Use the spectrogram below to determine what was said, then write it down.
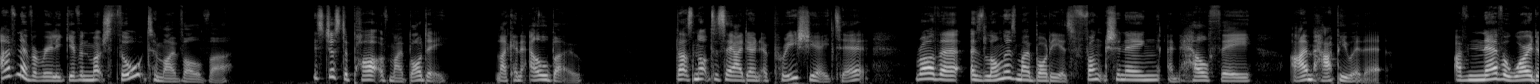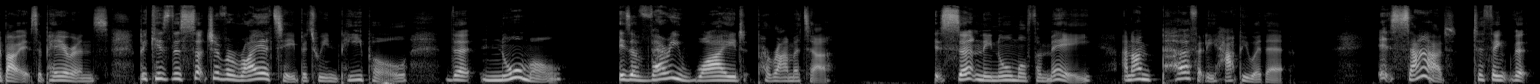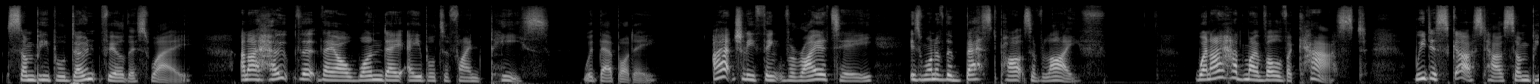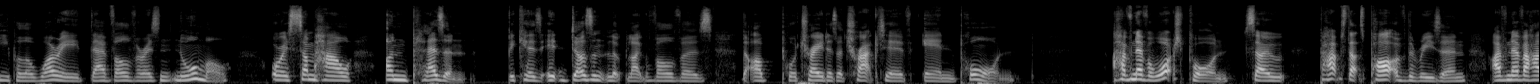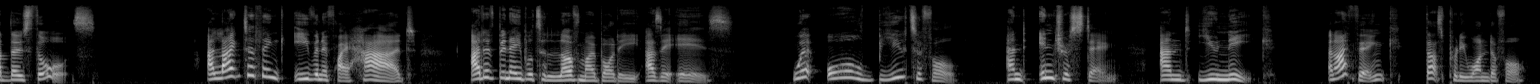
I've never really given much thought to my vulva. It's just a part of my body, like an elbow. That's not to say I don't appreciate it. Rather, as long as my body is functioning and healthy, I'm happy with it. I've never worried about its appearance because there's such a variety between people that normal is a very wide parameter. It's certainly normal for me, and I'm perfectly happy with it. It's sad to think that some people don't feel this way, and I hope that they are one day able to find peace with their body. I actually think variety is one of the best parts of life. When I had my vulva cast, we discussed how some people are worried their vulva isn't normal or is somehow unpleasant because it doesn't look like vulvas that are portrayed as attractive in porn. I've never watched porn, so perhaps that's part of the reason I've never had those thoughts. I like to think, even if I had, I'd have been able to love my body as it is. We're all beautiful and interesting and unique. And I think that's pretty wonderful.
